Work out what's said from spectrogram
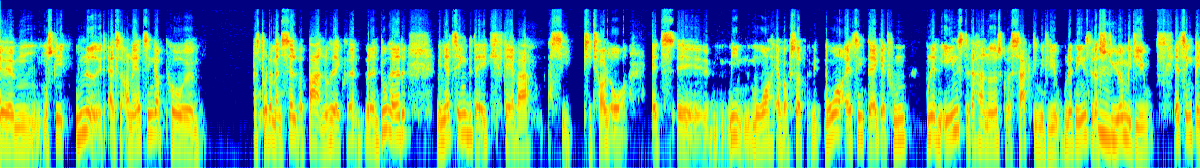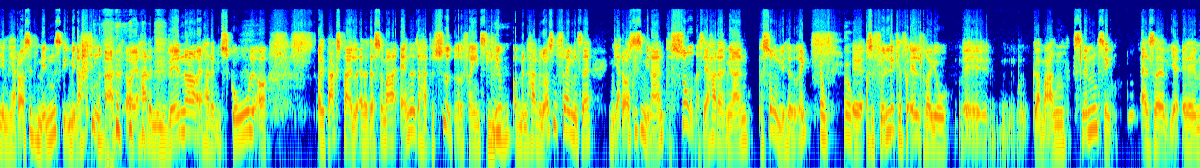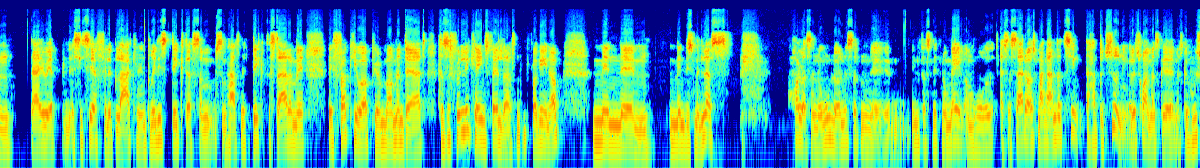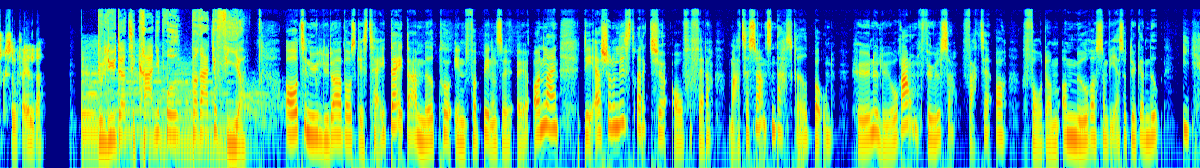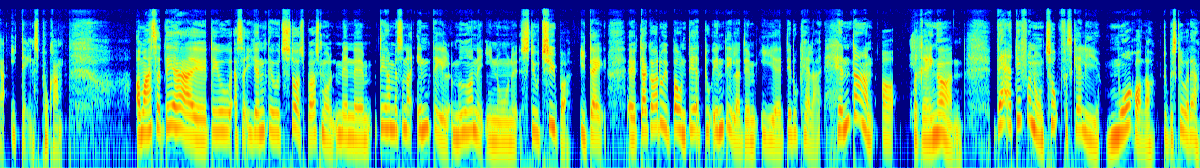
Øhm, måske unødigt. Altså, og når jeg tænker på... Øh, altså på da man selv var barn, nu ved jeg ikke, hvordan, hvordan du havde det, men jeg tænkte da ikke, da jeg var sige, 10-12 år, at øh, min mor, jeg voksede op med min mor, og jeg tænkte da ikke, at hun, hun er den eneste, der har noget at skulle have sagt i mit liv. Hun er den eneste, der mm. styrer mit liv. Jeg tænkte, at jeg er da også et menneske i min egen ret, og jeg har da mine venner, og jeg har da min skole, og, og i bagspejlet er der da så meget andet, der har betydet noget for ens liv, mm. og man har vel også en fornemmelse af, at jeg er da også ligesom min egen person, altså jeg har da min egen personlighed, ikke? Jo, jo. Øh, og selvfølgelig kan forældre jo øh, gøre mange slemme ting. Altså, ja, øh, der er jo, jeg, citerer Philip Larkin, en britisk digter, som, som har sådan et digt, der starter med, they fuck you up, your mom and dad. Så selvfølgelig kan ens forældre sådan fuck en op, men, øh, men hvis man ellers holder sig nogenlunde sådan, øh, inden for sådan et normalt område, altså, så er der også mange andre ting, der har betydning, og det tror jeg, man skal, man skal huske som forældre. Du lytter til Kranjebrud på Radio 4 og til nye lyttere. Vores gæst her i dag, der er med på en forbindelse øh, online, det er journalist, redaktør og forfatter Martha Sørensen, der har skrevet bogen Høne, Løve, Ravn, Følelser, Fakta og Fordomme og Mødre, som vi altså dykker ned i her i dagens program. Og Martha, det her, øh, det er jo, altså igen, det er jo et stort spørgsmål, men øh, det her med sådan at inddele møderne i nogle stereotyper i dag, øh, der gør du i bogen det, at du inddeler dem i øh, det, du kalder henteren og bringeren. Hvad er det for nogle to forskellige morroller, du beskriver der?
